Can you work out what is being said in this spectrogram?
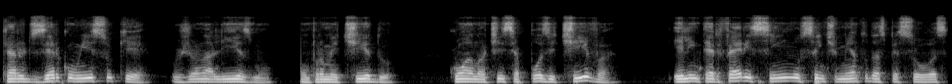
quero dizer com isso que o jornalismo comprometido com a notícia positiva, ele interfere sim no sentimento das pessoas,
